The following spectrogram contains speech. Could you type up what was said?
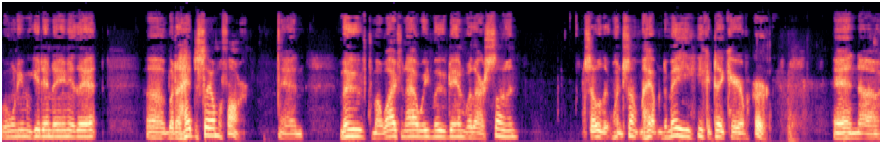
We won't even get into any of that, uh, but I had to sell my farm, and moved. My wife and I, we moved in with our son so that when something happened to me, he could take care of her. And uh,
